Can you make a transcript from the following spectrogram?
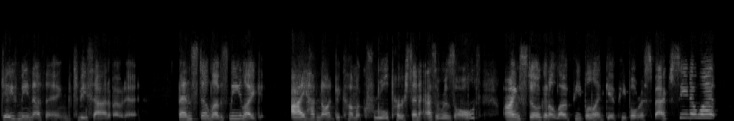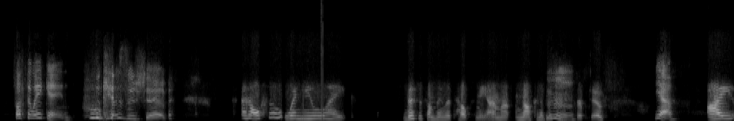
gave me nothing to be sad about it. Ben still loves me. Like I have not become a cruel person as a result. I'm still gonna love people and give people respect. So you know what? Fuck the weight gain. Who gives a shit? And also, when you like, this is something that's helped me. I'm not, I'm not going to be Mhm. prescriptive. Yeah. I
